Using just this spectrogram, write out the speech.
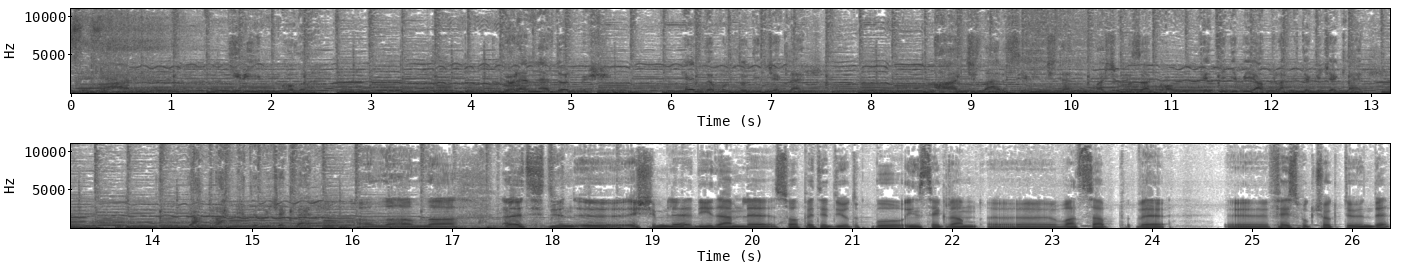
Gezegen Gireyim koluna Görenler dönmüş Hem de mutlu diyecekler Ağaçlar sevinçten başımıza konfeti gibi yaprak dökecekler Yaprak diyecekler. Allah Allah. Evet dün e, eşimle Didem'le sohbet ediyorduk bu Instagram, e, WhatsApp ve e, Facebook çöktüğünde.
